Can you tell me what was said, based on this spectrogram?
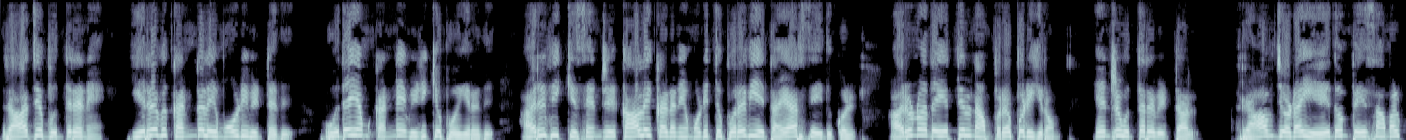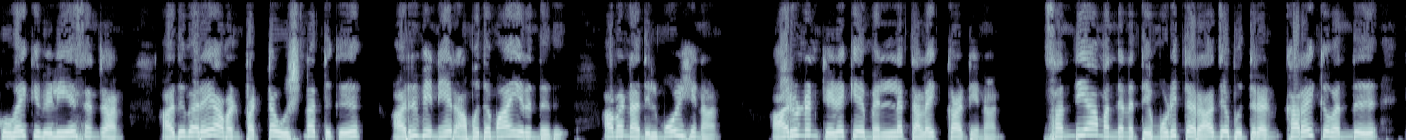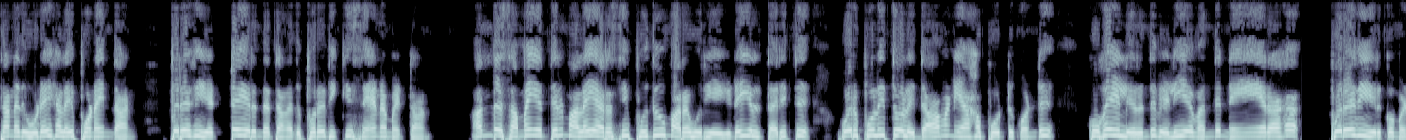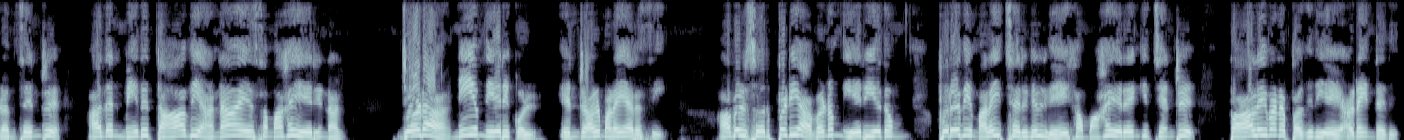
ராஜபுத்திரனே இரவு கண்களை மூடிவிட்டது. உதயம் கண்ணை விழிக்கப் போகிறது. அருவிக்கு சென்று காலை கடனை முடித்து புறவியை தயார் செய்து கொள். அருணோதயத்தில் நாம் புறப்படுகிறோம் என்று உத்தரவிட்டாள். ராவ்ஜோடா ஏதும் பேசாமல் குகைக்கு வெளியே சென்றான். அதுவரை அவன் பட்ட உஷ்ணத்துக்கு அருவி நீர் அமுதமாயிருந்தது. அவன் அதில் மூழ்கினான். அருணன் கிழக்கே மெல்ல தலை காட்டினான். சந்தியா மந்தனத்தை முடித்த ராஜபுத்திரன் கரைக்கு வந்து தனது உடைகளை புனைந்தான். பிறகு எட்ட இருந்த தனது புறவிக்கு சேனமிட்டான் அந்த சமயத்தில் மலையரசி புது மர இடையில் தரித்து ஒரு புலித்தோலை தாவணியாக போட்டுக்கொண்டு குகையிலிருந்து வெளியே வந்து நேராக புறவி இருக்குமிடம் சென்று அதன் மீது தாவி அனாயசமாக ஏறினாள். ஜோடா நீயும் ஏறிக்கொள் என்றாள் மலையரசி. அவள் சொற்படி அவனும் ஏறியதும் புறவி மலைச்சரிவில் வேகமாக இறங்கிச் சென்று பாலைவன பகுதியை அடைந்தது.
